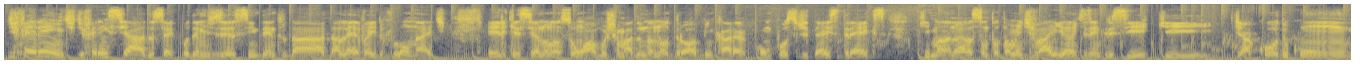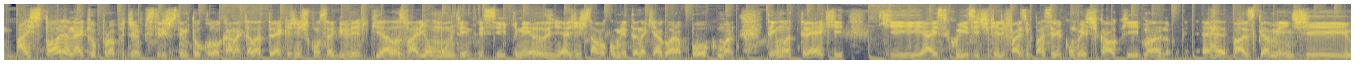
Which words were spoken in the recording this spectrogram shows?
diferente, diferenciado, se é que podemos dizer assim, dentro da, da leva aí do Full Night. Ele que esse ano lançou um álbum chamado Nanodropping, cara, composto de 10 tracks, que, mano, elas são totalmente variantes entre si, que de acordo com a história, né, que o próprio Jump Street tentou colocar naquela track, a gente consegue ver que elas variam muito entre si, que nem a gente tava comentando aqui agora há pouco, mano. Tem uma track que a Squeezed, que ele faz em parceria com o Vertical, que, mano, é basicamente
